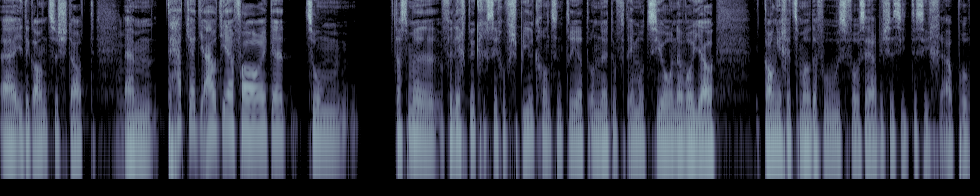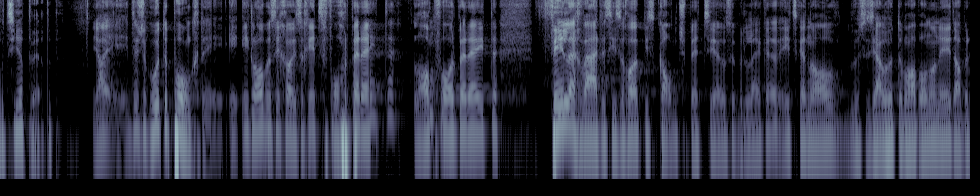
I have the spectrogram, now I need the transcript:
äh, in der ganzen Stadt. Mhm. Ähm, der hat ja die, auch die Erfahrungen, zum, dass man vielleicht wirklich sich aufs Spiel konzentriert und nicht auf die Emotionen, wo ja, gehe ich jetzt mal davon aus, von serbischer Seite sicher auch provoziert werden. Ja, das ist ein guter Punkt. Ich, ich glaube, sie können sich jetzt vorbereiten, lang vorbereiten. Vielleicht werden sie sich auch etwas ganz Spezielles überlegen. Jetzt genau wissen sie auch heute Abend auch noch nicht, aber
